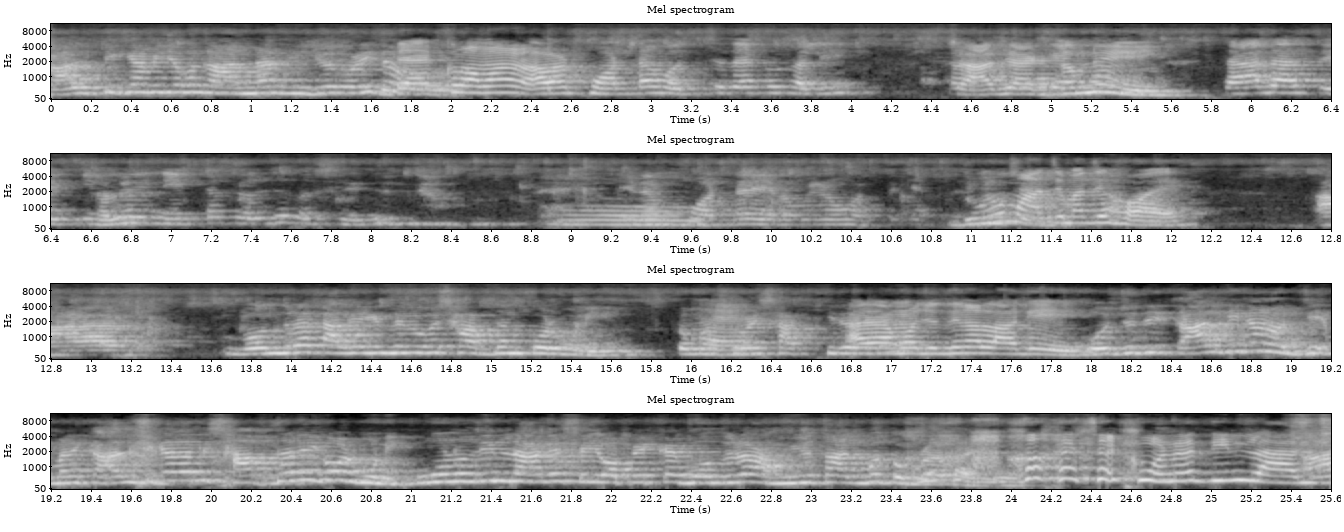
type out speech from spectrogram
কাল থেকে আমি যখন রান্নার ভিডিও করি তো দেখো আমার আমার ফোনটা হচ্ছে দেখো খালি। চার্জ একদম নেই। চার্জ আছে কিন্তু নেটটা চলছে তো সেই জন্য এরকম ফোনটা এরকম এরকম হচ্ছে। ও মাঝে মাঝে হয়। আর বন্ধুরা কালকে কিন্তু ওকে সাবধান করব নি তোমরা হ্যাঁ। সবাই সাক্ষী আর আমার যদি না লাগে। ও যদি কালকে কেন মানে কালকে কেন আমি সাবধানই করব নি কোনোদিন লাগে সেই অপেক্ষায়। বন্ধুরা আমিও থাকব তোমরা থাকবে। আচ্ছা কোনোদিন লাগবে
